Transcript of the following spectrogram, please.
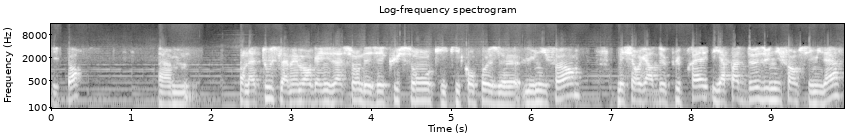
qu'il porte. On a tous la même organisation des écussons qui, composent l'uniforme, mais si on regarde de plus près, il n'y a pas deux uniformes similaires.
